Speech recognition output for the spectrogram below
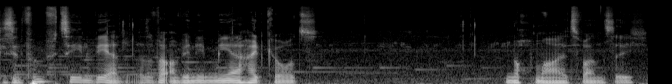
Die sind 15 wert. Also warte mal, wir nehmen mehr Hidecodes. Nochmal 20.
